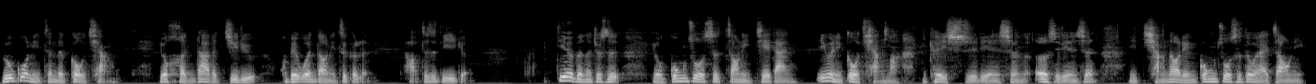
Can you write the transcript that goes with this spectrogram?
如果你真的够强，有很大的几率会被问到你这个人。好，这是第一个。第二个呢，就是有工作室找你接单，因为你够强嘛，你可以十连胜、二十连胜，你强到连工作室都会来找你，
